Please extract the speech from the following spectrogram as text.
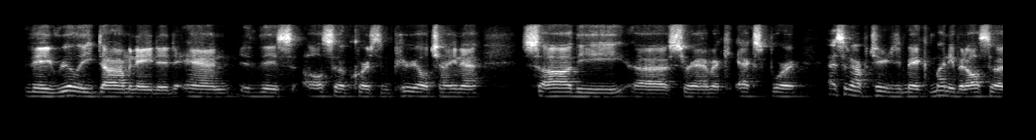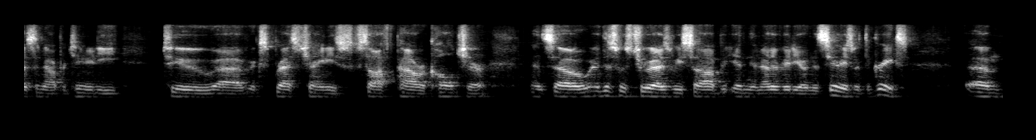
they really dominated. And this also, of course, Imperial China saw the uh, ceramic export as an opportunity to make money, but also as an opportunity to uh, express Chinese soft power culture. And so this was true as we saw in another video in the series with the Greeks. Um,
